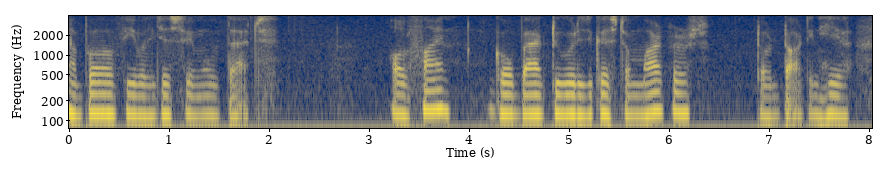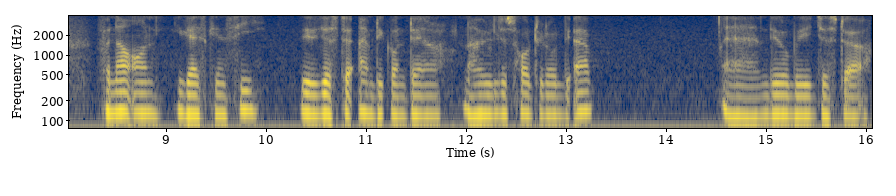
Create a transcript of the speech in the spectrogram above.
above we will just remove that. All fine go back towards the custom markers dot dart in here. For now on you guys can see this is just an empty container. Now you'll just hot reload the app and there will be just a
